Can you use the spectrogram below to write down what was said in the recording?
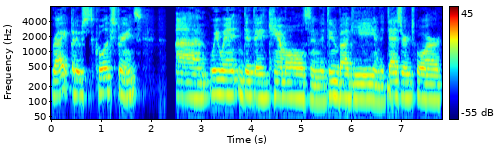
right? But it was a cool experience. Um, we went and did the camels and the dune buggy and the desert tour.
